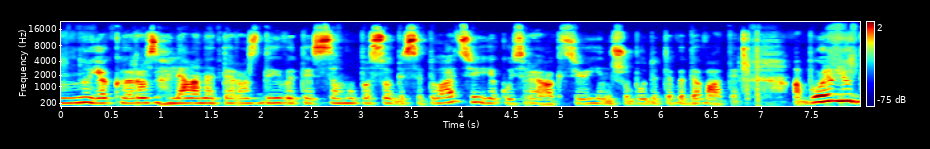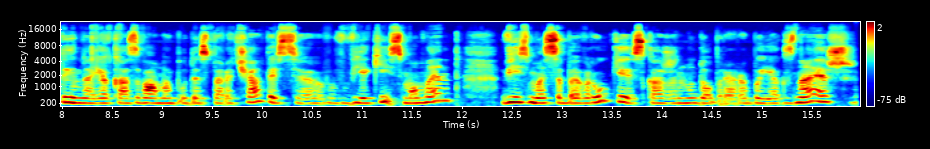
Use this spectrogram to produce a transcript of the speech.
ну, як розглянете, роздивитесь саму по собі ситуацію, якусь реакцію іншу будете видавати. Або людина, яка з вами буде сперечатись, е, в якийсь момент візьме себе в руки і скаже: Ну добре, роби, як знаєш,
